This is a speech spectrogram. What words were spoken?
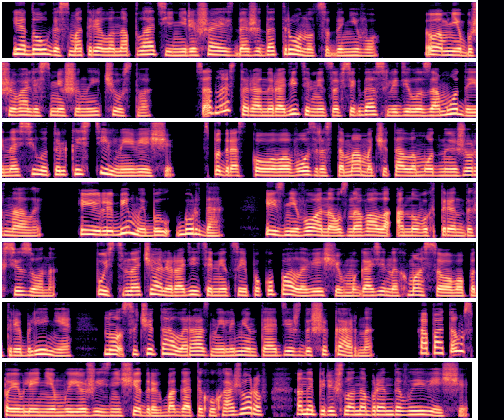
Я долго смотрела на платье, не решаясь даже дотронуться до него. Во мне бушевали смешанные чувства. С одной стороны, родительница всегда следила за модой и носила только стильные вещи. С подросткового возраста мама читала модные журналы. Ее любимый был «Бурда». Из него она узнавала о новых трендах сезона. Пусть вначале родительница и покупала вещи в магазинах массового потребления, но сочетала разные элементы одежды шикарно. А потом, с появлением в ее жизни щедрых богатых ухажеров, она перешла на брендовые вещи.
